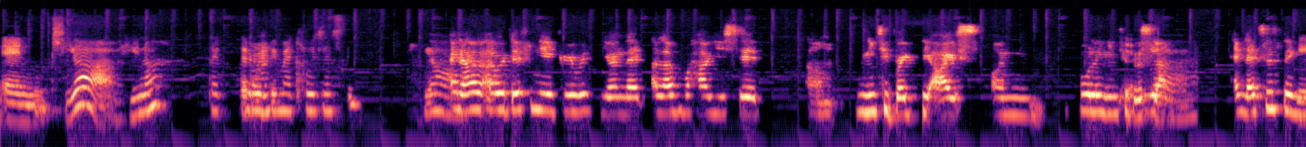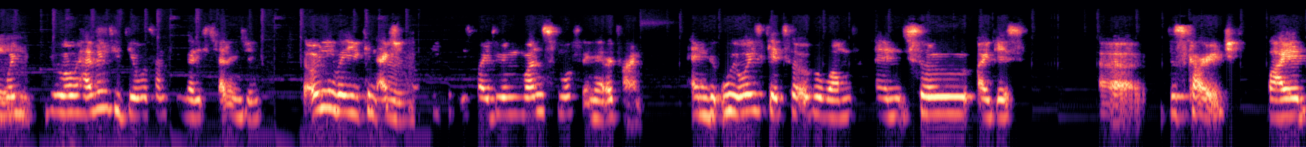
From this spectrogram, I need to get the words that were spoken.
and yeah you know that that would mm-hmm. be my closing statement yeah And I, I would definitely agree with you on that. I love how you said um, we need to break the ice on falling into the slump. yeah And that's the thing Yeah. when you're having to deal with something that is challenging. The only way you can actually Mm. complete it is by doing one small thing at a time. And we always get so overwhelmed and so, I guess, uh, discouraged by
